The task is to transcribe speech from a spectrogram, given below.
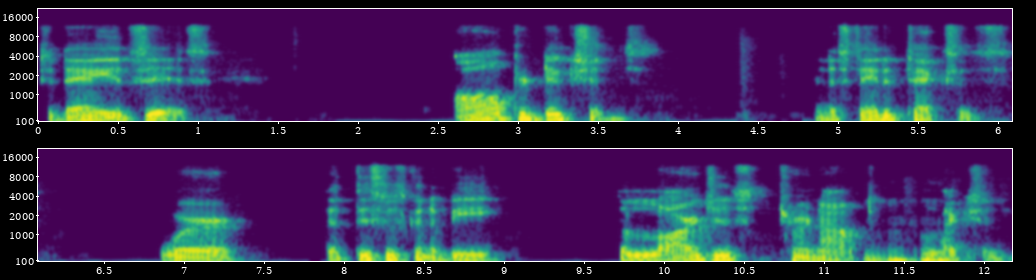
today is this all predictions in the state of Texas were that this was going to be the largest turnout mm-hmm. election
